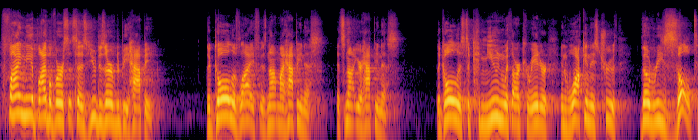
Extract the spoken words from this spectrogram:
Find me a Bible verse that says you deserve to be happy. The goal of life is not my happiness, it's not your happiness. The goal is to commune with our Creator and walk in His truth. The result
